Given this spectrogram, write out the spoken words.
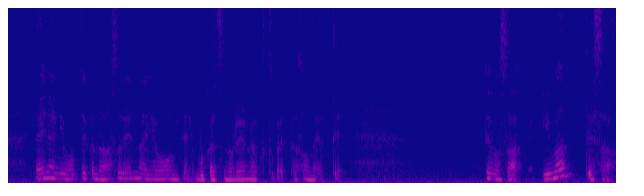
「何々持ってくの忘れんなよ」みたいな。部活の連絡とかやったそんなんやって。でもさ今ってさ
